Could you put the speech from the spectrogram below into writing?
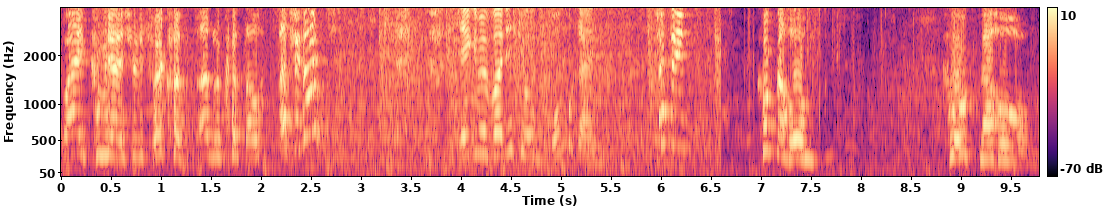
vorbei. Komm her, ich will dich voll kotzen an. Du kotzt auch. Lass mich. Ich denke, wir wollen jetzt hier oben rumrennen. Schatzi, guck nach oben. Guck nach oben.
